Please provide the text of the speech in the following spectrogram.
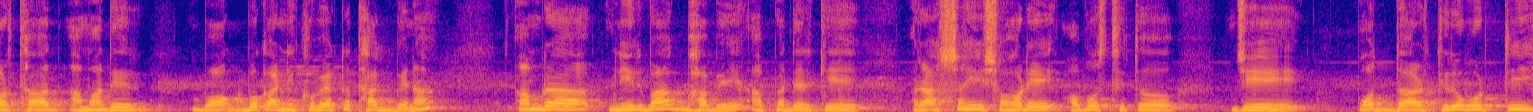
অর্থাৎ আমাদের বকবকানি খুব একটা থাকবে না আমরা নির্বাকভাবে আপনাদেরকে রাজশাহী শহরে অবস্থিত যে পদ্মার তীরবর্তী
